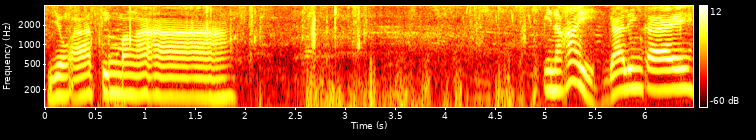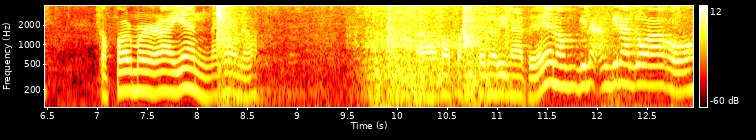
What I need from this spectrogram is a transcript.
yung ating mga ah, inakay. Galing kay ka-farmer Ryan. Ayan, no? Ah, papakita na rin natin. Ayan, oh, gina- ang ginagawa ko,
